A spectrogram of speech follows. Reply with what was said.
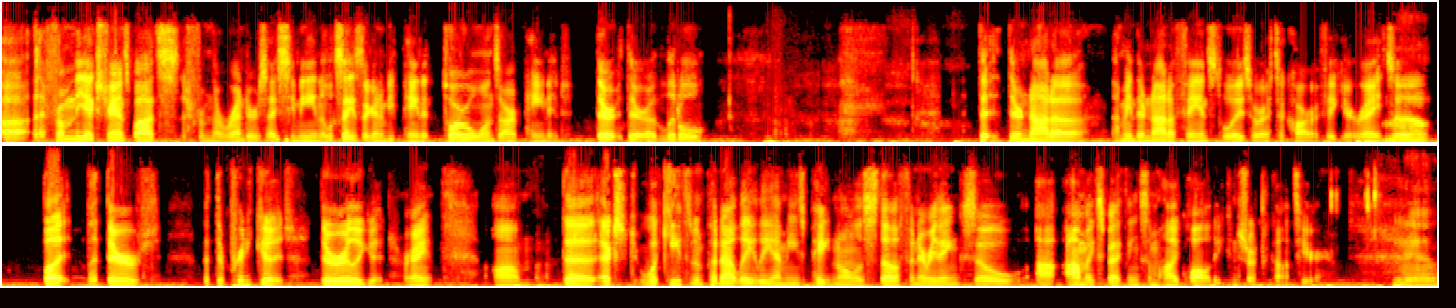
Uh, from the X Transbots, from the renders I see, mean it looks like they're going to be painted. Toro ones aren't painted. They're they're a little. Th- They're not a. I mean, they're not a fans toys or a Takara figure, right? So, No. but but they're but they're pretty good. They're really good, right? Um, the extra what Keith's been putting out lately. I mean, he's painting all his stuff and everything. So I I'm expecting some high quality Constructicons here. Yeah.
